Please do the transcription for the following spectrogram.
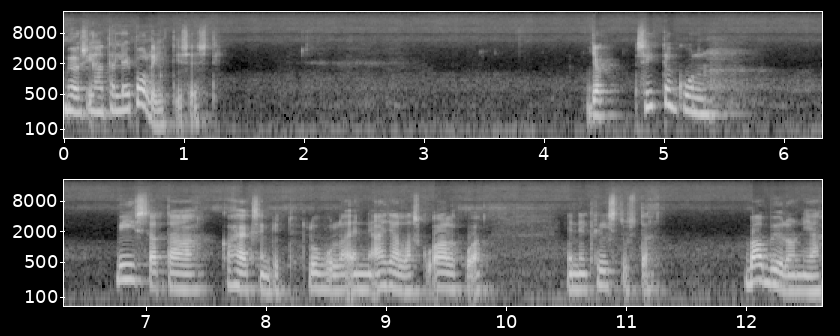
Myös ihan tälleen poliittisesti. Ja sitten kun 580-luvulla ennen ajanlasku alkua, ennen Kristusta, Babylonia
